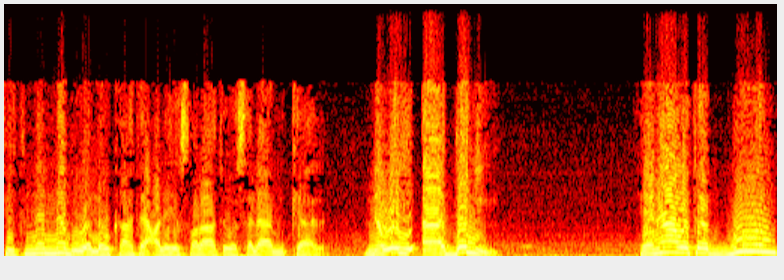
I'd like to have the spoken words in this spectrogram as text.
فتنة نبوة لو كات عليه الصلاة والسلام كنوي آدمي هناوة بون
